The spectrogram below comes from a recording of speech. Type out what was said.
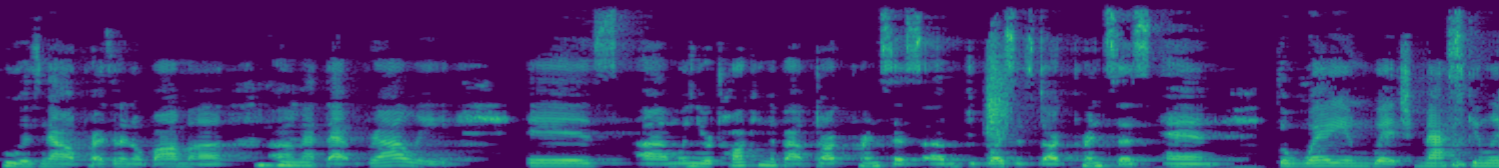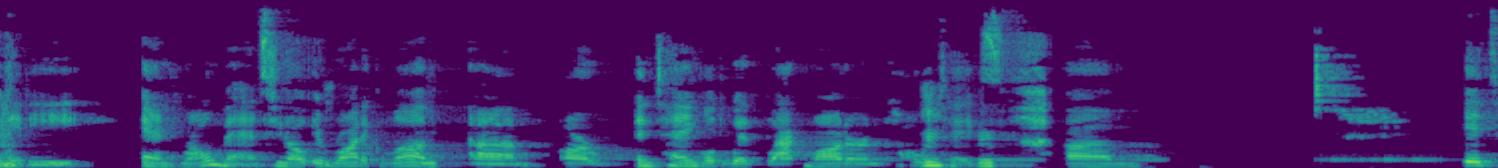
who is now President Obama um, Mhm. at that rally. Is um, when you're talking about Dark Princess, um, Du Bois's Dark Princess, and the way in which masculinity and romance, you know, erotic love, um, are entangled with Black modern politics. Um, it's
